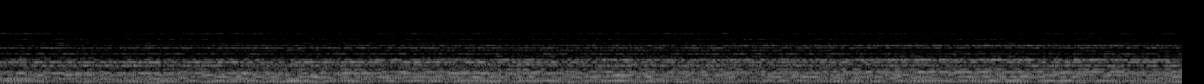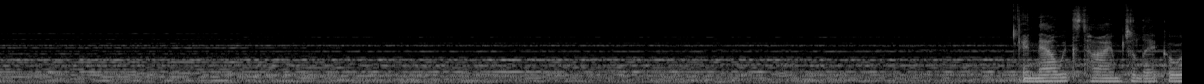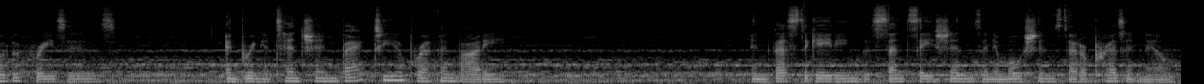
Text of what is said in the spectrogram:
Now it's time to let go of the phrases and bring attention back to your breath and body, investigating the sensations and emotions that are present now.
